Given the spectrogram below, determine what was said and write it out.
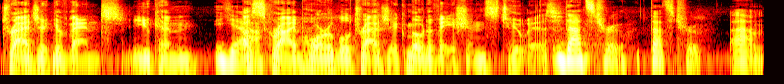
tragic event. You can Yeah. ascribe horrible, tragic motivations to it. That's true. That's true. Um,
